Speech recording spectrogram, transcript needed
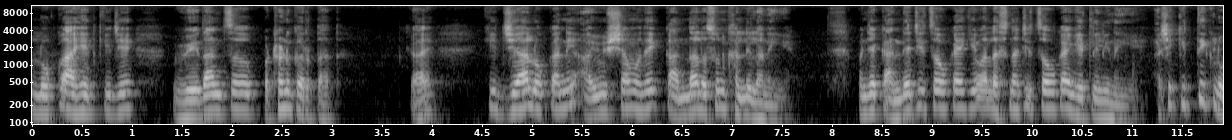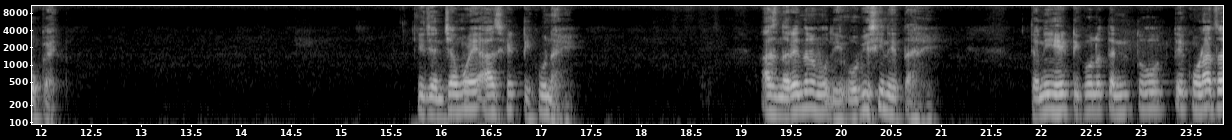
लोक आहेत की जे वेदांचं पठण करतात. काय? की ज्या लोकांनी आयुष्यामध्ये कांदा लसूण खाल्लेला नाही आहे म्हणजे कांद्याची चव काय किंवा लसणाची चव काय घेतलेली नाही आहे असे कित्येक लोक आहेत. की ज्यांच्यामुळे आज हे टिकून आहे. आज नरेंद्र मोदी ओबीसी नेता आहे. त्यांनी हे टिकवलं त्यांनी तो ते कोणाचा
